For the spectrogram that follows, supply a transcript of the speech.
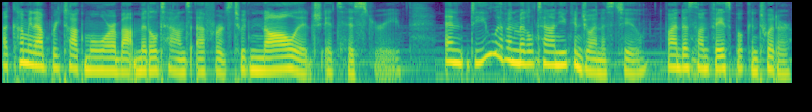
Uh, coming up, we talk more about Middletown's efforts to acknowledge its history and do you live in Middletown? You can join us too. Find us on Facebook and Twitter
